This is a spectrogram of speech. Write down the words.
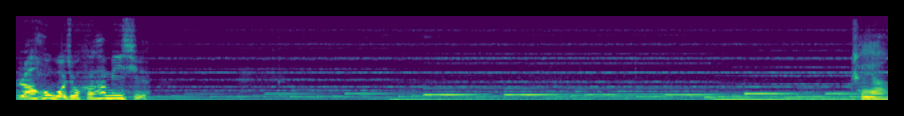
然后我就和他们一起。陈阳，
